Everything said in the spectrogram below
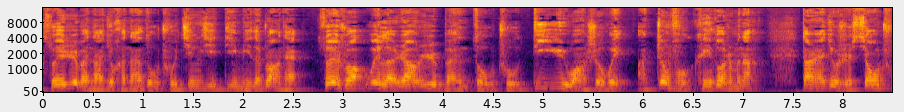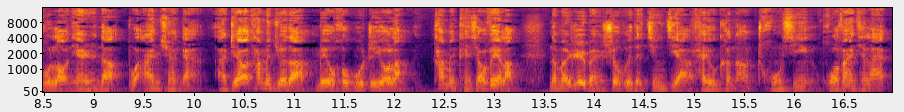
所以日本呢就很难走出经济低迷的状态。所以说，为了让日本走出低欲望社会啊，政府可以做什么呢？当然就是消除老年人的不安全感啊！只要他们觉得没有后顾之忧了，他们肯消费了，那么日本社会的经济啊才有可能重新活泛起来。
